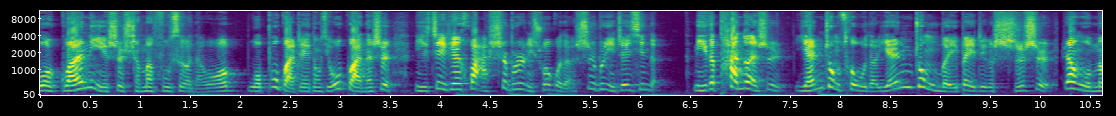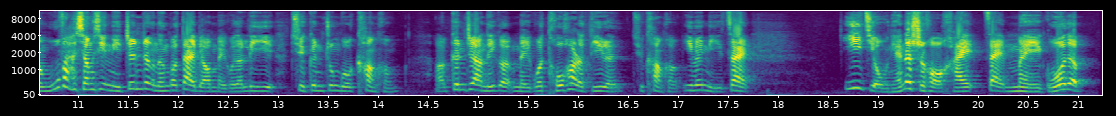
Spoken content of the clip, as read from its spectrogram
我管你是什么肤色的，我我不管这些东西，我管的是你这些话是不是你说过的，是不是你真心的。你的判断是严重错误的，严重违背这个时事，让我们无法相信你真正能够代表美国的利益去跟中国抗衡啊，跟这样的一个美国头号的敌人去抗衡。因为你在一九年的时候还在美国的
